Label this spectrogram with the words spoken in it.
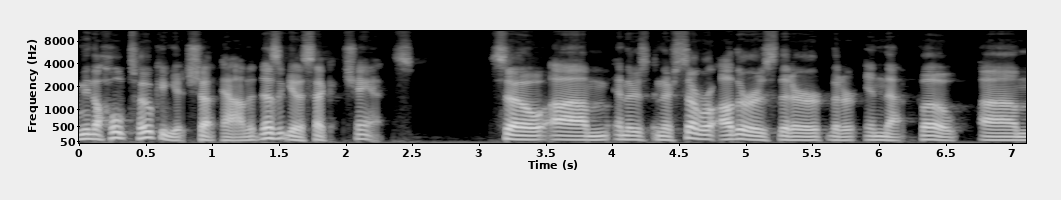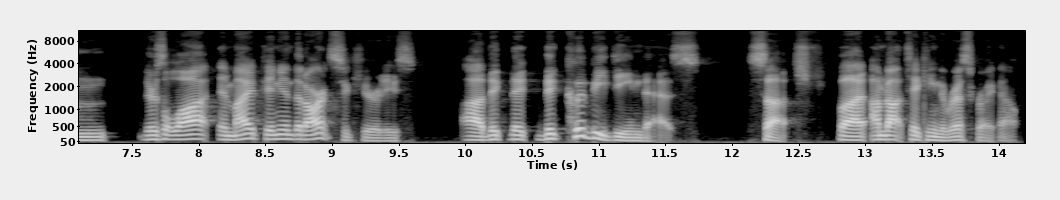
I mean, the whole token gets shut down. It doesn't get a second chance. So um, and there's and there's several others that are that are in that boat. Um, there's a lot, in my opinion, that aren't securities. Uh, they, they, they could be deemed as such, but I'm not taking the risk right now.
